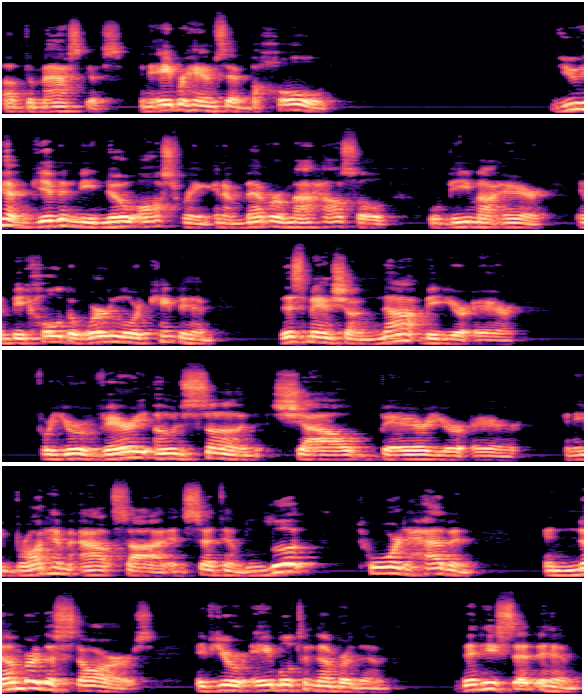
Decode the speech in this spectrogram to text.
of Damascus. And Abraham said, Behold, you have given me no offspring, and a member of my household will be my heir. And behold, the word of the Lord came to him This man shall not be your heir, for your very own son shall bear your heir. And he brought him outside and said to him, Look toward heaven and number the stars, if you are able to number them. Then he said to him,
